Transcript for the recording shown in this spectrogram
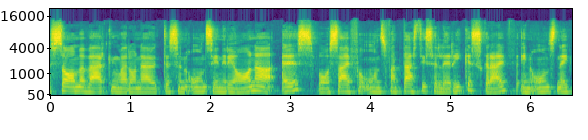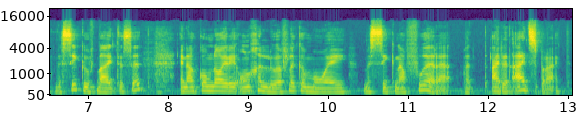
samewerking wat daar nou tussen ons en Rihanna is, waar sy vir ons fantastiese lirieke skryf en ons net musiek hoef by te sit en dan kom daar hierdie ongelooflike mooi musiek na vore wat uit dit uitspruit.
